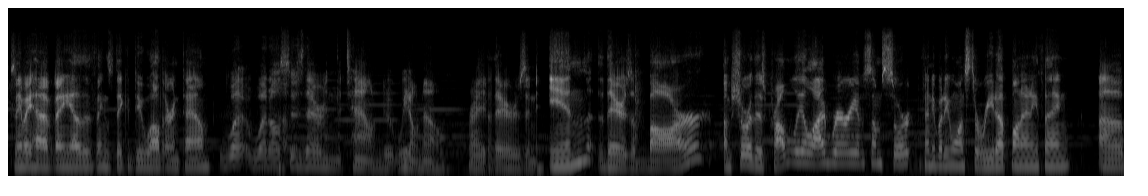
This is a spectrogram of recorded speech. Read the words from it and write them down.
Does anybody have any other things they could do while they're in town? What what else is there in the town? Do, we don't know, right? There's an inn. There's a bar. I'm sure there's probably a library of some sort. If anybody wants to read up on anything. Uh,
